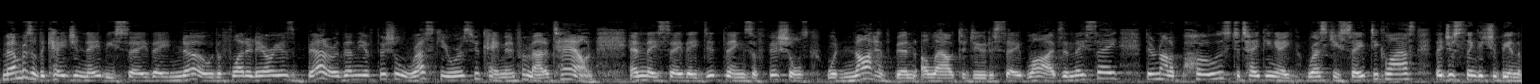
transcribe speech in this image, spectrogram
members of the Cajun Navy say they know the flooded areas better than the official rescuers who came in from out of town. And they say they did things officials would not have been allowed to do to save lives. And they say they're not opposed to taking a rescue safety class. They just think it should be in the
